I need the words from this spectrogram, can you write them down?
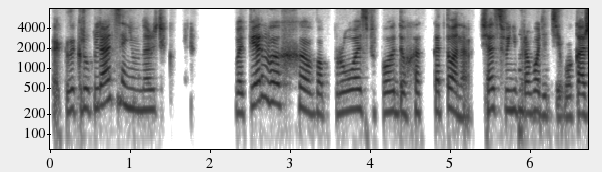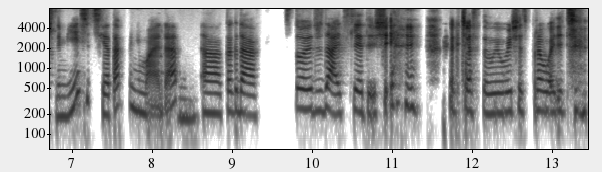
так, закругляться немножечко. Во-первых, вопрос по поводу хакатона. Сейчас вы не проводите его каждый месяц, я так понимаю, да? А, когда стоит ждать следующий? Как часто вы его сейчас проводите?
